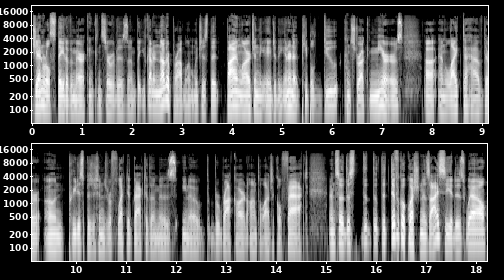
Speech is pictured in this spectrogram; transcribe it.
general state of American conservatism. But you've got another problem, which is that by and large, in the age of the internet, people do construct mirrors uh, and like to have their own predispositions reflected back to them as you know rock hard ontological fact. And so this the, the, the difficult question, as I see it, is well.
